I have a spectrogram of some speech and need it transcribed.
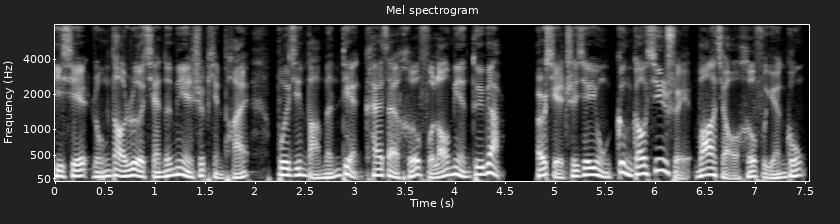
一些融到热钱的面食品牌不仅把门店开在和府捞面对面，而且直接用更高薪水挖角和府员工。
